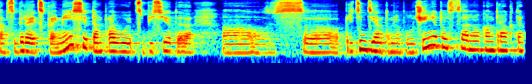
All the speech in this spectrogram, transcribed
Там собирается комиссия, там проводится беседа э, с претендентом на получение этого социального контракта,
